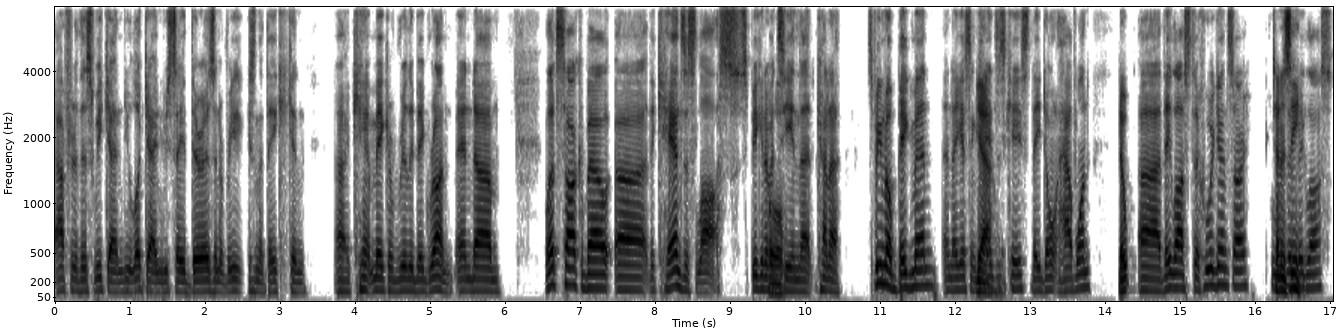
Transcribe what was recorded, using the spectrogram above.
after this weekend, you look at and you say there isn't a reason that they can can't make a really big run. And um, let's talk about uh, the Kansas loss. Speaking of Oh. a team that kind of speaking about big men, and I guess in Yeah. Kansas case they don't have one. Nope. Uh, they lost to who again? Sorry, who Tennessee. big loss.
